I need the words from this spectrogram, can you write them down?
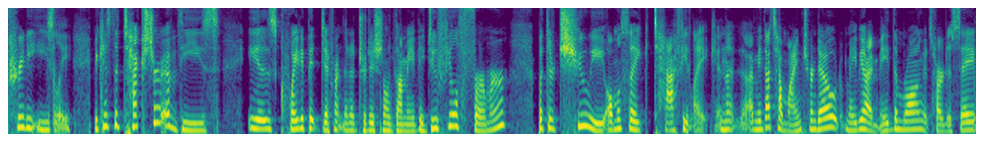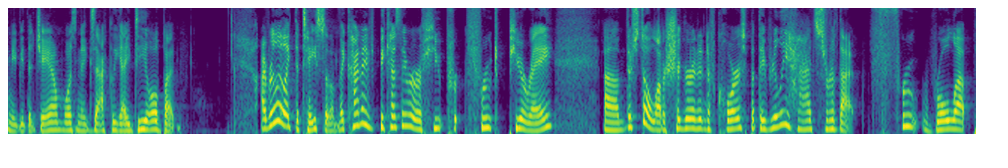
pretty easily. Because the texture of these is quite a bit different than a traditional gummy. They do feel firmer, but they're chewy, almost like taffy like. And that, I mean, that's how mine turned out. Maybe I made them wrong. It's hard to say. Maybe the jam wasn't exactly ideal, but I really like the taste of them. They kind of, because they were a few pr- fruit puree, um, there's still a lot of sugar in it, of course, but they really had sort of that fruit roll up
